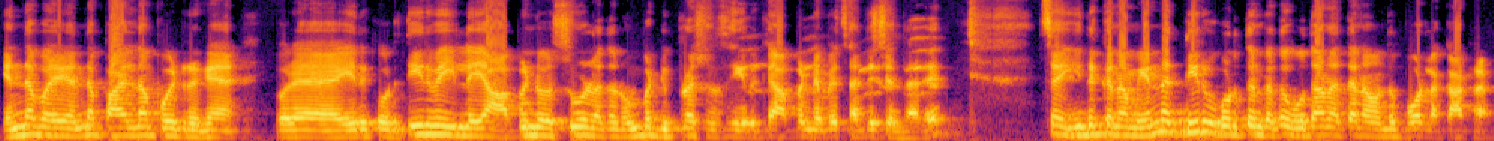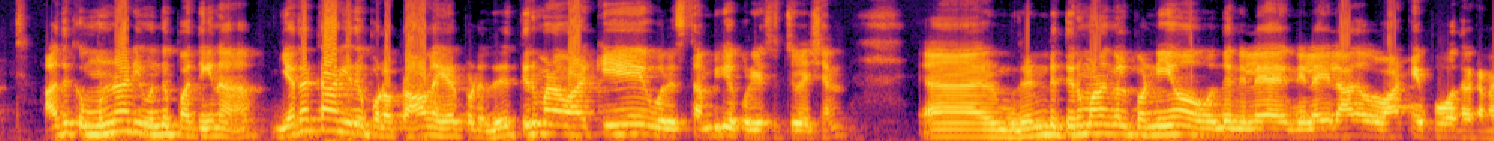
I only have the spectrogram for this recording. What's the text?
எந்த ப- எந்த பாயில் தான் போயிட்டு இருக்கேன் ஒரு இதுக்கு ஒரு தீர்வே இல்லையா? அப்படின்ற ஒரு சூழல் ரொம்ப டிப்ரெஷன்ஸ் இருக்கு அப்படின்ற மாதிரி சந்திச்சிருந்தாரு. சரி இதுக்கு நம்ம என்ன தீர்வு கொடுத்துன்றத உதாரணத்தை நான் வந்து போர்ட்ல காட்டுறேன். அதுக்கு முன்னாடி வந்து பாத்தீங்கன்னா எதற்காக இது போல ப்ராப்ளம் ஏற்படுது? திருமண வாழ்க்கையே ஒரு ஸ்தம்பிக்கக்கூடிய சுச்சுவேஷன் ரெண்டு திருமணங்கள் பண்ணியும் வந்து நிலை நிலையில்லாத ஒரு வாழ்க்கை போவதற்கான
